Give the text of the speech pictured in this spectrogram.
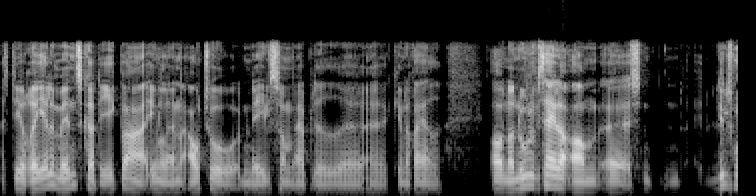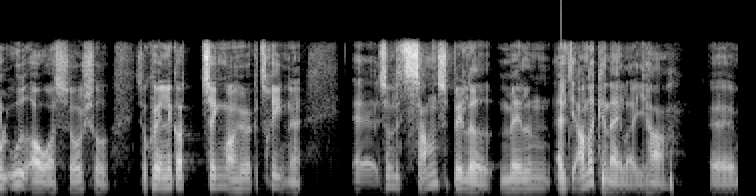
altså, det er jo reelle mennesker, det er ikke bare en eller anden automail, som er blevet øh, øh, genereret. Og når nu vi taler om øh, sådan, en lille smule ud over social, så kunne jeg egentlig godt tænke mig at høre Katrine, øh, sådan lidt samspillet mellem alle de andre kanaler, I har. Øh,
